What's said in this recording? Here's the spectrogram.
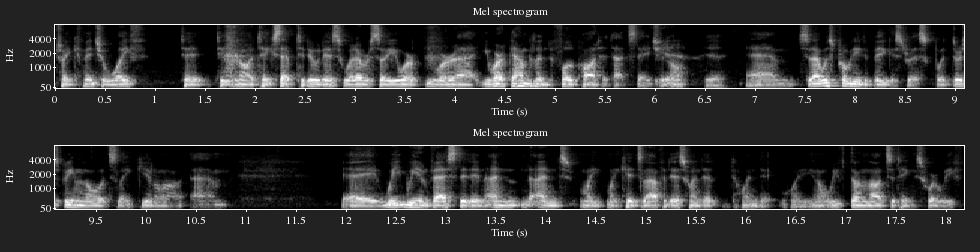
try to convince your wife to, to you know to accept to do this whatever so you were you were uh, you were gambling the full pot at that stage you know yeah. um, so that was probably the biggest risk. But there's been loads like you know, um, uh, we we invested in and and my, my kids laugh at this when they, when they, when you know we've done lots of things where we've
